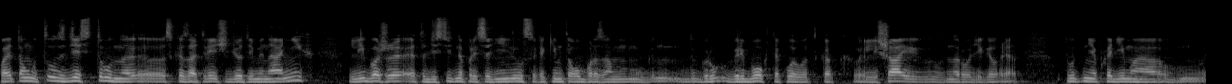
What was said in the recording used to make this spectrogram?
Поэтому тут здесь трудно э, сказать, речь идет именно о них, либо же это действительно присоединился каким-то образом грибок такой вот, как лишай в народе говорят. Тут необходимо м,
